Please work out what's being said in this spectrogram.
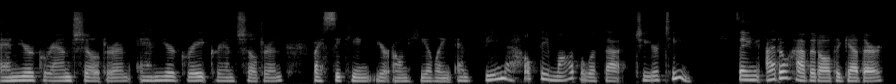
and your grandchildren and your great grandchildren by seeking your own healing and being a healthy model of that to your team. Saying, I don't have it all together.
